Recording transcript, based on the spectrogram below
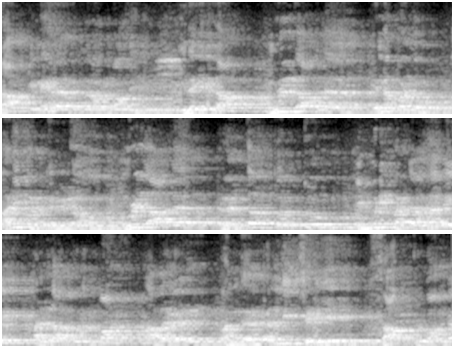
நாக்கு மேல இருக்கிற ஒரு பகுதி. இதையெல்லாம் முள்ளால என்ன பண்ணும்? அடிபட்டு விடும். முள்ளால ரத்தம் கள்ளி செடியை சாப்பிடுவாங்க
